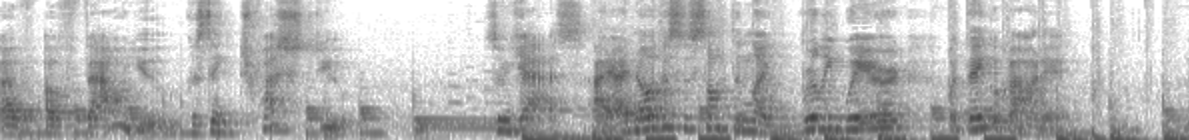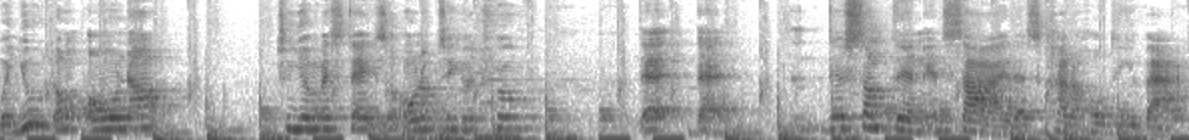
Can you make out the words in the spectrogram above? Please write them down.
of, of value because they trust you. So, yes, I, I know this is something like really weird, but think about it. When you don't own up to your mistakes or own up to your truth, that, that there's something inside that's kind of holding you back.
